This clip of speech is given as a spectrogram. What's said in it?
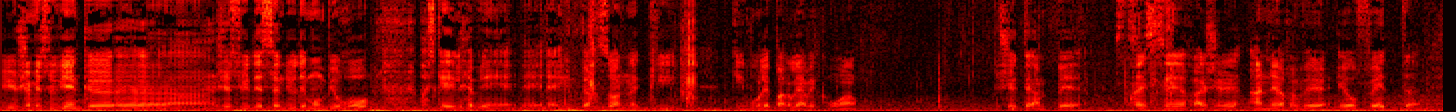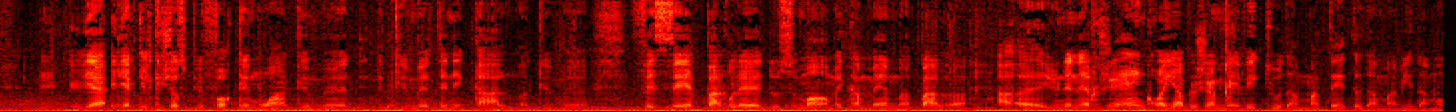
Je me souviens que euh, je suis descendu de mon bureau parce qu'il y avait euh, une personne qui, qui voulait parler avec moi. J'étais un peu stressé, ragé, énervé. Et au fait, il y, a, il y a quelque chose plus fort que moi qui me, qui me tenait calme, qui me faisait parler doucement, mais quand même par euh, une énergie incroyable, jamais vécue dans ma tête, dans ma vie, dans mon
